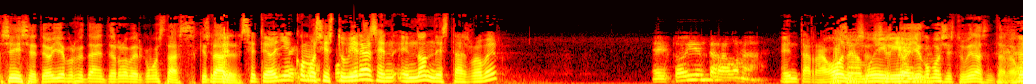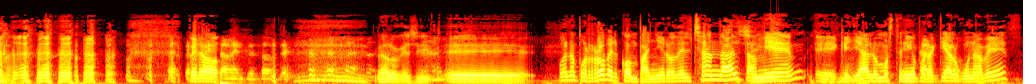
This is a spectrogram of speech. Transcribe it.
Sí, se te oye perfectamente, Robert. ¿Cómo estás? ¿Qué tal? se te oye como si estuvieras en, en... ¿Dónde estás, Robert? Estoy en Tarragona. En Tarragona, pues muy se bien. Te oye como si estuvieras en Tarragona. Pero... entonces. claro que sí. Eh... Bueno, pues Robert, compañero del Chandal también, eh, que ya lo hemos tenido por aquí alguna vez.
